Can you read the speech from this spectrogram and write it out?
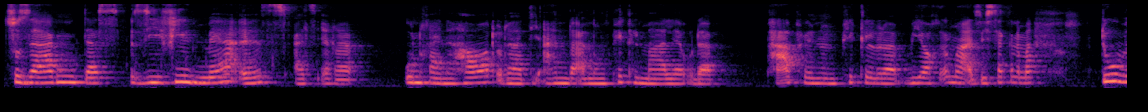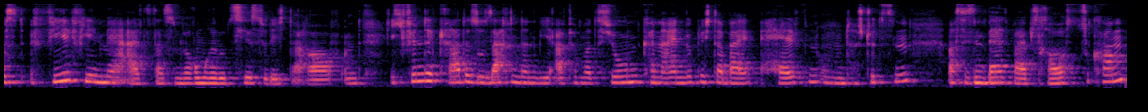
zu sagen, dass sie viel mehr ist als ihre unreine Haut oder die ein oder anderen Pickelmale oder Papeln und Pickel oder wie auch immer. Also ich sage dann immer, Du bist viel, viel mehr als das und warum reduzierst du dich darauf? Und ich finde gerade so Sachen dann wie Affirmationen können einen wirklich dabei helfen und unterstützen, aus diesen Bad Vibes rauszukommen,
